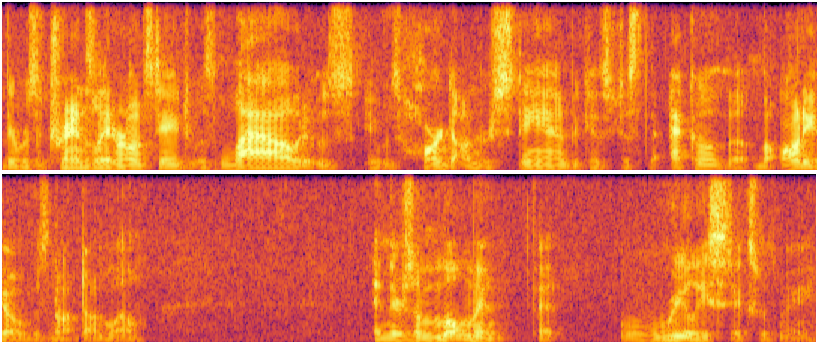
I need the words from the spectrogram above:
There was a translator on stage. It was loud. It was it was hard to understand because just the echo, the, the audio was not done well. And there's a moment that really sticks with me.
